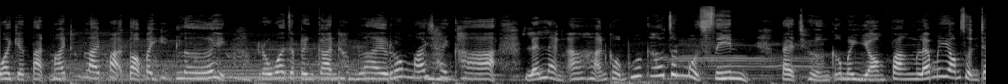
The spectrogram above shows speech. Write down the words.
ว่าอย่าตัดไม้ทำลายป่าต่อไปอีกเลย เพราะว่าจะเป็นการทำลายร่มไม้ชายคา และแหล่งอาหารของพวกเขาจนหมดสิน้น แต่เฉิงก็ไม่ยอมฟังและไม่ยอมสนใจ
